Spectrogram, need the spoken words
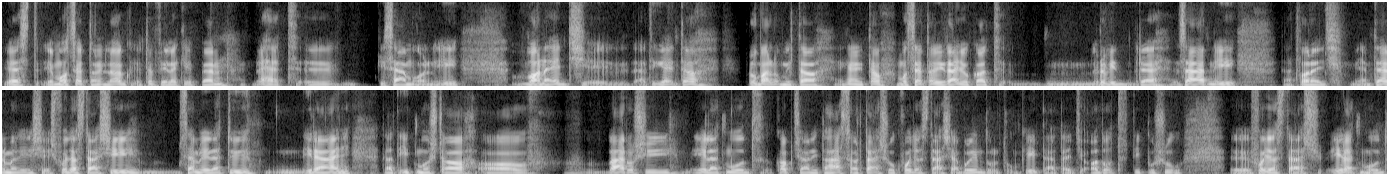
Ugye ezt ugye módszertanilag ugye többféleképpen lehet kiszámolni. Van egy, hát igen, itt a próbálom itt a, igen, itt a irányokat rövidre zárni, tehát van egy ilyen termelési és fogyasztási szemléletű irány, tehát itt most a, a városi életmód kapcsán itt a háztartások fogyasztásából indultunk ki, tehát egy adott típusú fogyasztás, életmód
